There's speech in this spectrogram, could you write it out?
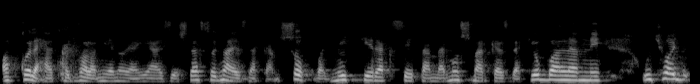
akkor lehet, hogy valamilyen olyan jelzés lesz, hogy na ez nekem sok, vagy még kérek szépen, mert most már kezdek jobban lenni. Úgyhogy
